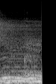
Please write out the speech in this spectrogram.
to you.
